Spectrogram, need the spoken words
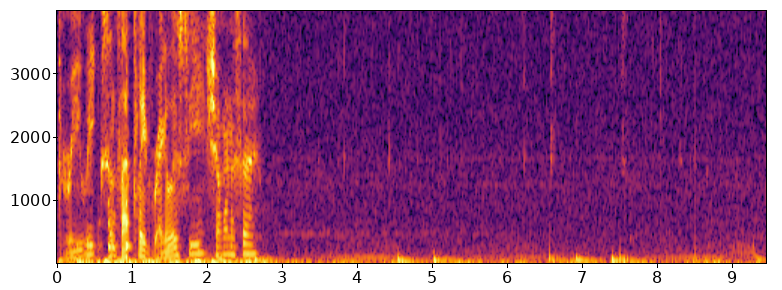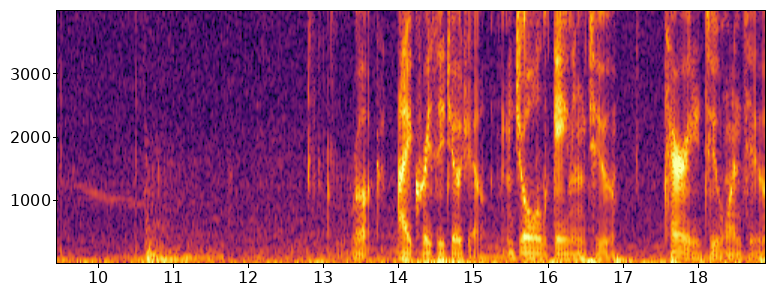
three weeks since I played regular Siege, I want to say. Rook, I Crazy Jojo, Joel Gaming 2, Terry 2120,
